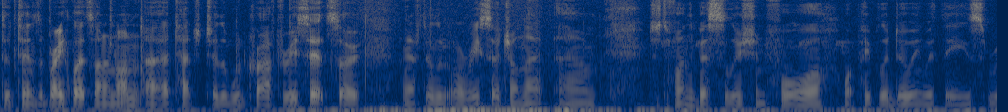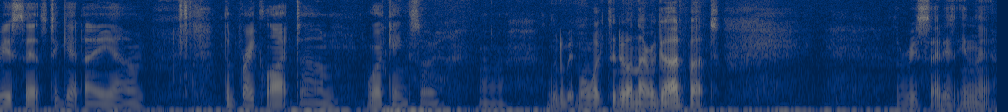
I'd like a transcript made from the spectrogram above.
that turns the brake lights on and on uh, attached to the Woodcraft rear set so I have to do a little more research on that um, just to find the best solution for what people are doing with these rear sets to get a um, the brake light um, working so uh, a little bit more work to do on that regard, but the rear set is in there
